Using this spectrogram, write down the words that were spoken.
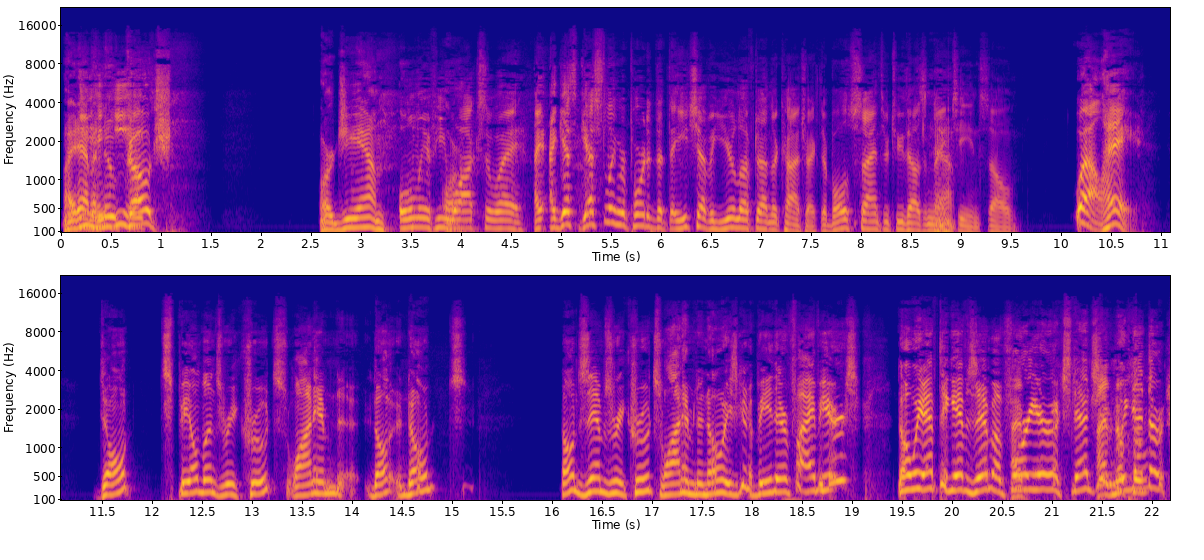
might have a new he coach or GM. Only if he Or- walks away. I, I guess Goessling reported that they each have a year left on their contract. They're both signed through 2019. So Well, hey, don't Spielman's recruits want him to don't don't don't Zim's recruits want him to know he's going to be there five years? Don't we have to give Zim a four-year extension? I no we got clue- the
